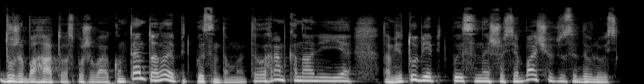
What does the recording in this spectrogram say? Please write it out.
дуже багато споживаю контенту, але я підписаний там на телеграм-каналі є, там в Ютубі я підписаний, щось я бачу, все дивлюсь.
